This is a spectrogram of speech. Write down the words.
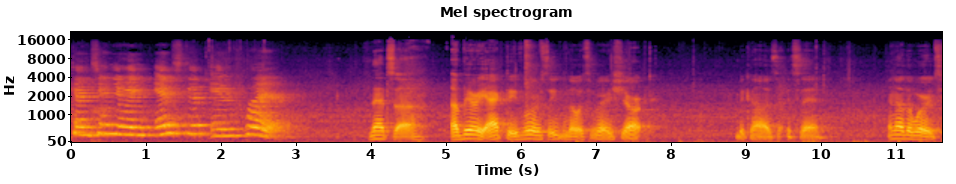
continuing instant in prayer. That's a, a very active verse, even though it's very short because it said, in other words,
